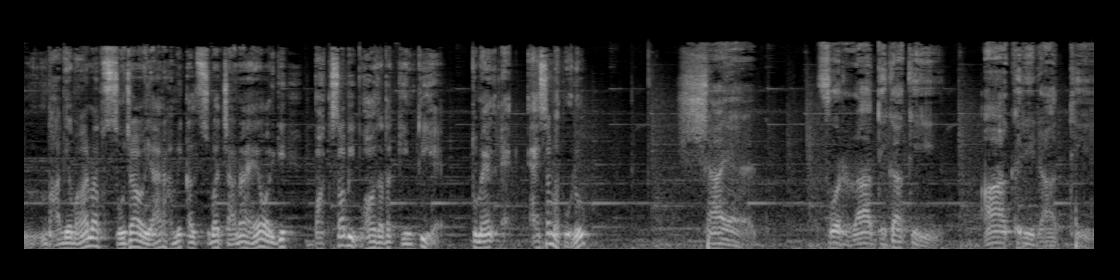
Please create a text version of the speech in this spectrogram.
भाग्यवान आप सो जाओ यार हमें कल सुबह जाना है और ये बक्सा भी बहुत ज़्यादा कीमती है। तुम ऐसा मत बोलो। शायद वो राधिका की आखिरी रात थी।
